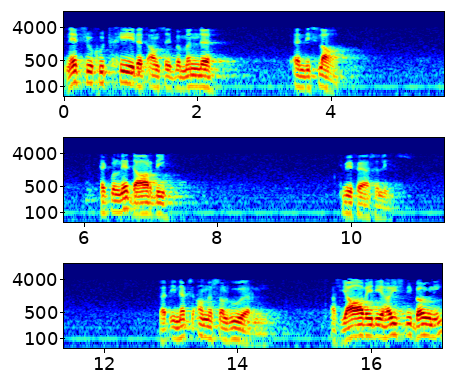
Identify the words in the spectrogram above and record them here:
Net so goed gee dit aan sy beminde in die slaap. Ek wil net daardie twee verse lees. Dat u niks anders sal hoor nie. As Jawe die huis nie bou nie,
